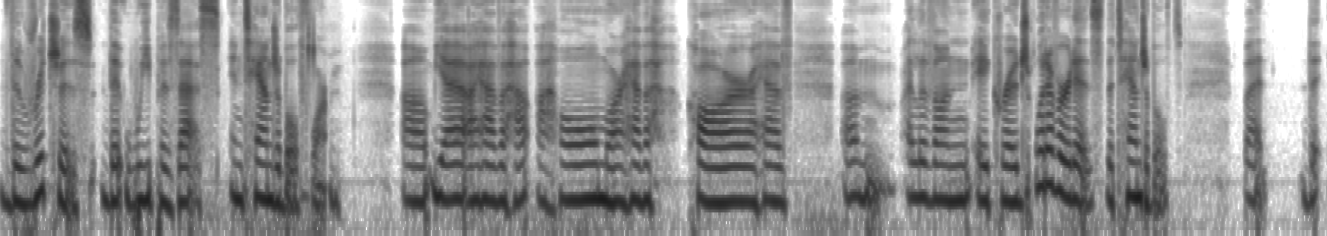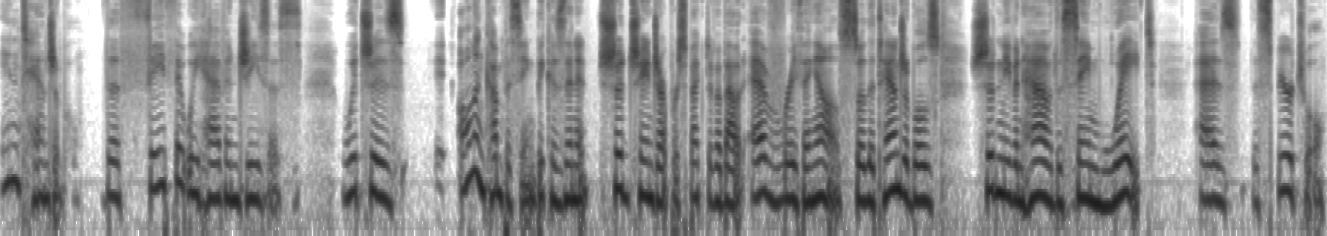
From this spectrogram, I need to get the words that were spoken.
the riches that we possess in tangible form. Um, yeah, I have a, ho- a home, or I have a car, I have, um, I live on acreage, whatever it is, the tangibles. But the intangible, the faith that we have in Jesus, which is all encompassing because then it should change our perspective about everything else. So the tangibles shouldn't even have the same weight as the spiritual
